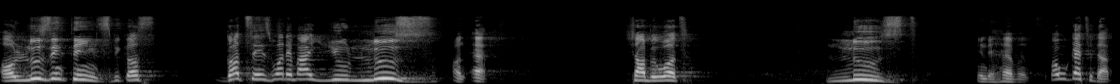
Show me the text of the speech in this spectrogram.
or losing things because God says, whatever you lose on earth shall be what? Loosed in the heavens. But we'll get to that.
